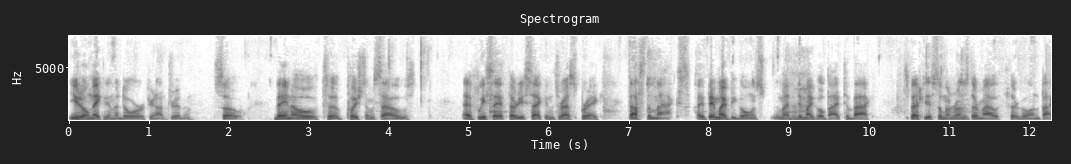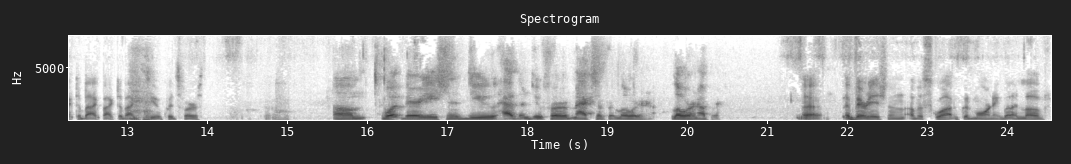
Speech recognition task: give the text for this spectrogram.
you don't make it in the door if you're not driven. So they know to push themselves. If we say 30 seconds rest break, that's the max. Like they might be going, they might, they might go back to back. Especially if someone runs their mouth, they're going back to back, back to back to see who quits first. Um, what variations do you have them do for max effort, lower and lower and upper? uh, a variation of a squat, good morning, but I love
